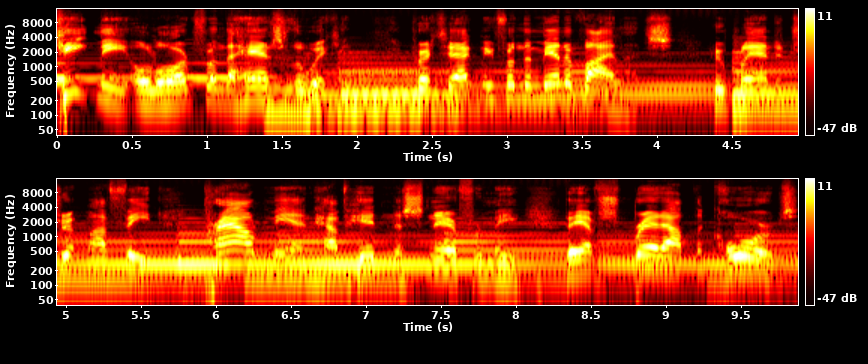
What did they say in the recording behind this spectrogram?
Keep me, O Lord, from the hands of the wicked. Protect me from the men of violence who plan to trip my feet. Proud men have hidden a snare for me. They have spread out the cords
